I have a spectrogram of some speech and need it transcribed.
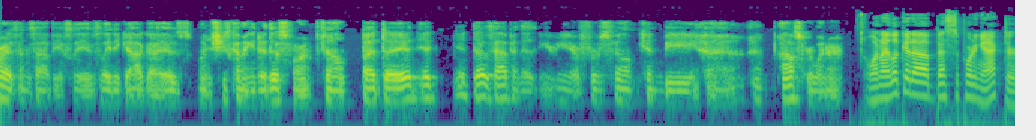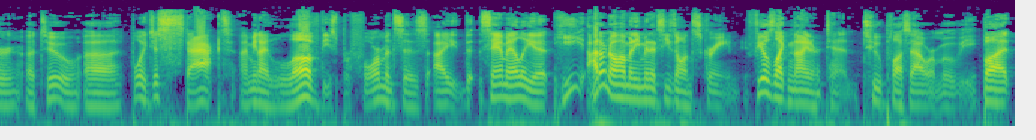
presence, obviously, as Lady Gaga is when she's coming into this film. But uh, it, it it does happen that your, your first film can be uh, an Oscar winner. When I look at uh, Best Supporting Actor uh, too, uh, boy, just stacked. I mean, I love these performances. I th- Sam Elliott, he I don't know how many minutes he's on screen. It feels like nine or ten, two plus hour movie, but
